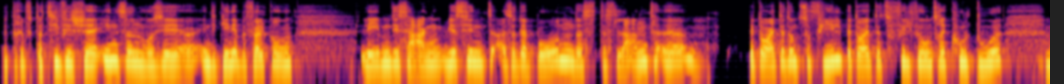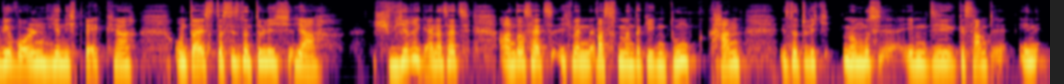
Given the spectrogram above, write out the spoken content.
Betrifft pazifische Inseln, wo sie äh, indigene Bevölkerung leben, die sagen, wir sind, also der Boden, das, das Land äh, bedeutet uns so viel, bedeutet so viel für unsere Kultur. Wir wollen hier nicht weg, ja. Und da ist, das ist natürlich, ja, schwierig einerseits. Andererseits, ich meine, was man dagegen tun kann, ist natürlich, man muss eben die gesamte, in,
